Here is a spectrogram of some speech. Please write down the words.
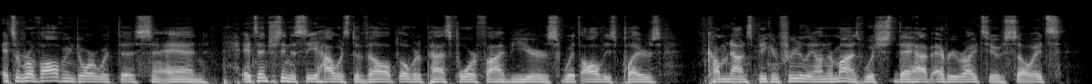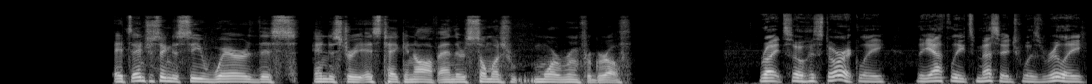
it's a revolving door with this, and it's interesting to see how it's developed over the past four or five years with all these players coming out and speaking freely on their minds, which they have every right to. So it's it's interesting to see where this industry is taking off, and there's so much more room for growth. Right. So historically, the athlete's message was really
